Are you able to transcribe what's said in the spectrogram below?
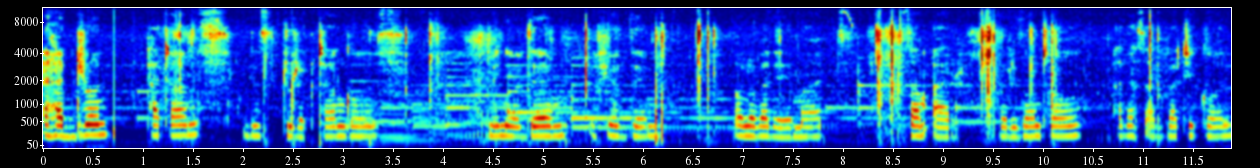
i had drawn patterns these two rectangles many of them a few of them all over the mat. Some are horizontal others are vertical.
